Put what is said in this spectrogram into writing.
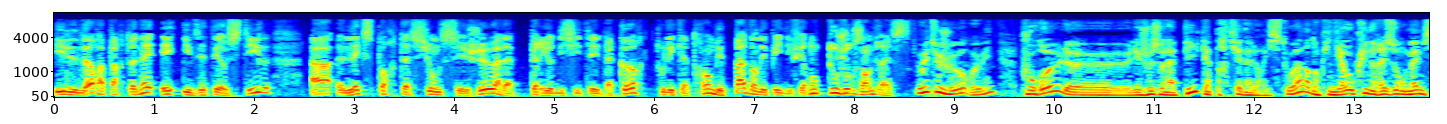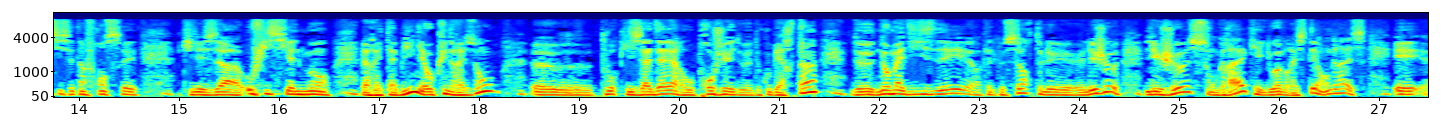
il leur appartenait et ils étaient hostiles à l'exportation de ces jeux, à la périodicité, d'accord, tous les quatre ans, mais pas dans des pays différents, toujours en Grèce. Oui, toujours, oui, oui. Pour eux, le, les Jeux Olympiques appartiennent à leur histoire, donc il n'y a aucune raison, même si c'est un Français qui les a officiellement rétablis, il n'y a aucune raison euh, pour qu'ils adhèrent au projet de, Coubertin de nomadiser en quelque sorte les, les, Jeux. Les Jeux sont grecs et ils doivent rester en Grèce. Et euh,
